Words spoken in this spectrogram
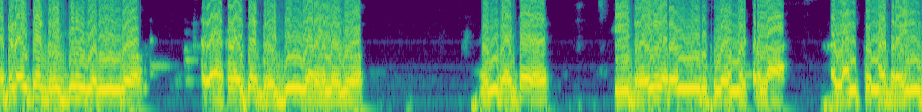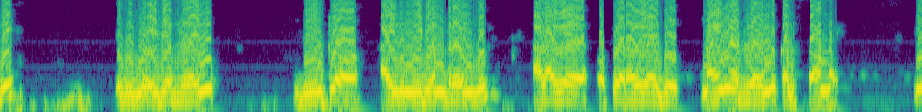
ఎక్కడైతే డ్రెడ్జింగ్ జరిగిందో ఎక్కడైతే డ్రెడ్జింగ్ జరగలేదో ఎందుకంటే ఈ డ్రైన్ ఇరవై మూడు కిలోమీటర్ల లెంగ్త్ ఉన్న డ్రైన్ ఇది. ఇది మేజర్ డ్రైన్. దీంట్లో ఐదు మీడియం డ్రైన్లు అలాగే ఒక ఇరవై ఐదు మైనర్ డ్రైన్లు కలుస్తూ ఉన్నాయి. ఈ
